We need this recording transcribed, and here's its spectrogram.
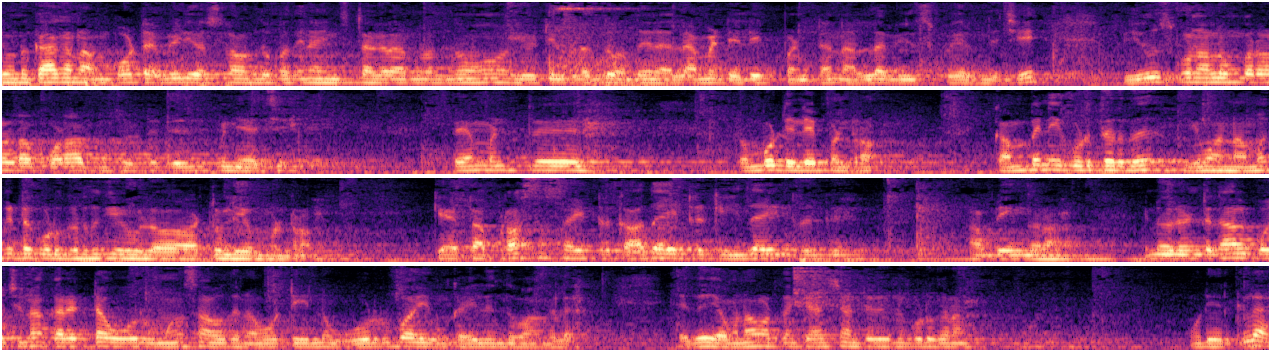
இவனுக்காக நான் போட்ட வீடியோஸ்லாம் வந்து பார்த்தீங்கன்னா இன்ஸ்டாகிராம்லேருந்தும் யூடியூப்லேருந்து வந்து எல்லாமே டெலீட் பண்ணிட்டேன். நல்ல வியூஸ் போயிருந்துச்சு. வியூஸ் போனாலும் பரவாயில்ல போடா அப்படின்னு சொல்லிட்டு டெலிட் பண்ணியாச்சு. பேமெண்ட்டு ரொம்ப டிலே பண்ணுறான் கம்பெனி கொடுத்துருது இவன் நம்மக்கிட்ட கொடுக்குறதுக்கு இவ்வளோ அட்டூழியம் பண்ணுறான் கேட்டால் ப்ராசஸ் ஆகிட்டு இருக்கு அதாயிட்டு இருக்கு இதாயிட்டு இருக்கு அப்படிங்கிறான். இன்னும் ரெண்டு நாள் போச்சுன்னா கரெக்டாக ஒரு மாதம் ஆகுது. நான் ஓட்டி இன்னும் ஒரு ரூபாய் இவன் கையிலேருந்து வாங்கலை. எதோ எவனா ஒருத்தன் கேஷ் ஆன் டெலிவரி கொடுக்குறான். மூடி இருக்குல்ல?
